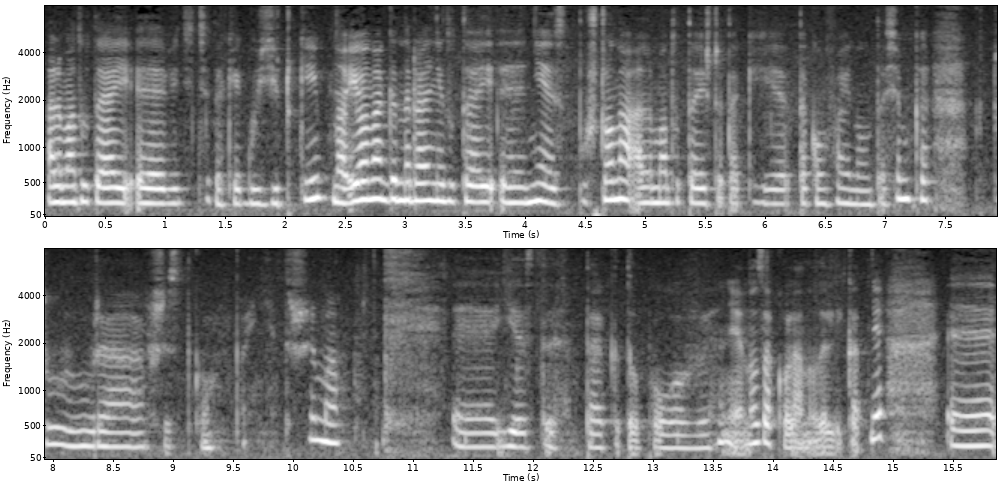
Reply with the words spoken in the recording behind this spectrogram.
ale ma tutaj, e, widzicie, takie guziczki. No i ona generalnie tutaj e, nie jest puszczona, ale ma tutaj jeszcze taką fajną tasiemkę, która wszystko fajnie trzyma. E, Jest tak do połowy, nie no za kolano delikatnie E,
